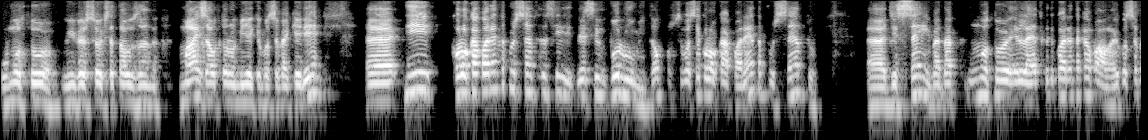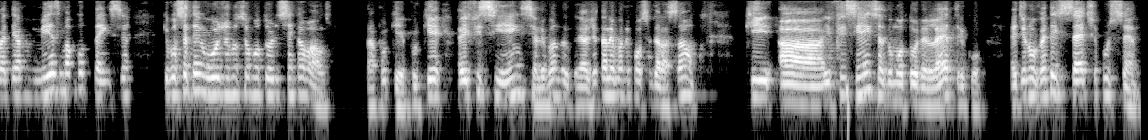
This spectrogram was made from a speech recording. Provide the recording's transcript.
o motor, o inversor que você está usando, mais a autonomia que você vai querer, é, e colocar 40% desse, desse volume. Então, se você colocar 40% é, de 100, vai dar um motor elétrico de 40 cavalos. Aí você vai ter a mesma potência que você tem hoje no seu motor de 100 cavalos. Tá? Por quê? Porque a eficiência, levando, a gente está levando em consideração que a eficiência do motor elétrico é de 97%.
